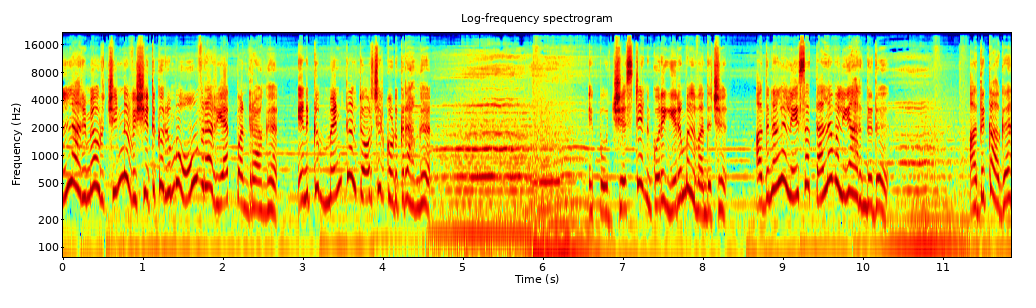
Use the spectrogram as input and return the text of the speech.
எல்லாருமே ஒரு சின்ன விஷயத்துக்கு ரொம்ப ஓவரா ரியாக்ட் பண்றாங்க. எனக்கு மென்டல் டார்ச்சர் கொடுக்கறாங்க. இப்போ ஜஸ்ட் எனக்கு ஒரு இருமல் வந்துச்சு. அதனால லேசா தலைவலியா இருந்தது. அதுக்காக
